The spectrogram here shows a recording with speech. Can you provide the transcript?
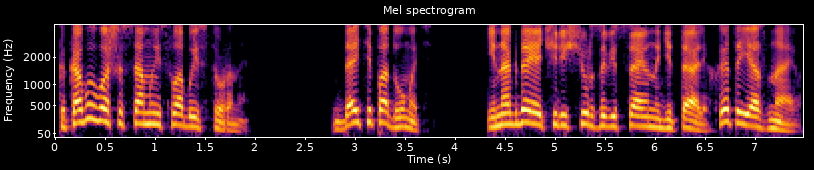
Каковы ваши самые слабые стороны? Дайте подумать. Иногда я чересчур зависаю на деталях, это я знаю.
